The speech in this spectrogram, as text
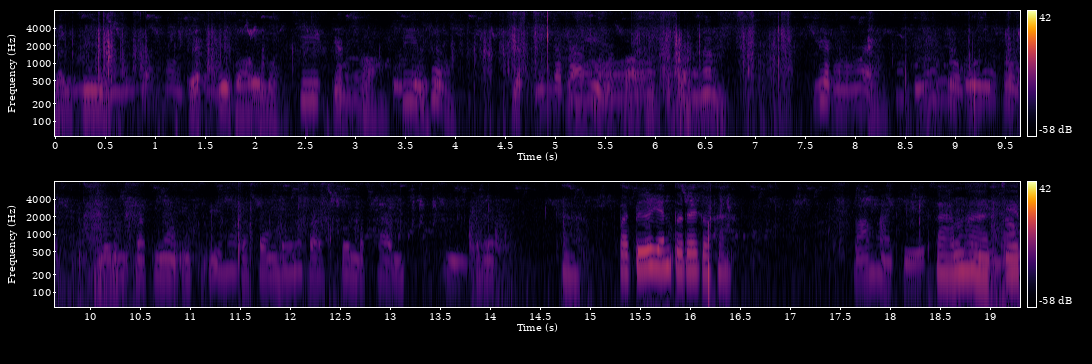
เห็นสี่เจ็ดสี่สองหมดสี่เจ็ดสองสี่เครื่อง เจ็ดกินกับจากแม่หัวสองเจ็ดนั่นเรียกมันลงมาโชคดีโชคเบิ้งจากพี่น้องอีกที่ห้องกระซองเบิ้งนะคะต้นมะขามค่ะปลาตื้อเห็นตัวใดก็ค่ะสามหาเจ็ดสามหาเจ็ด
